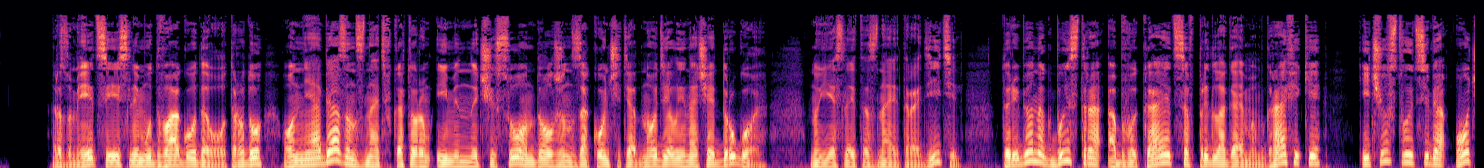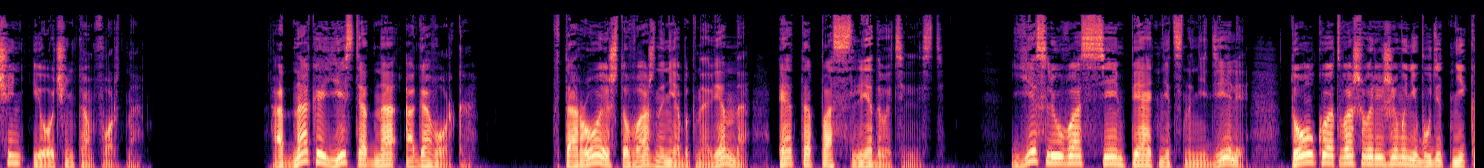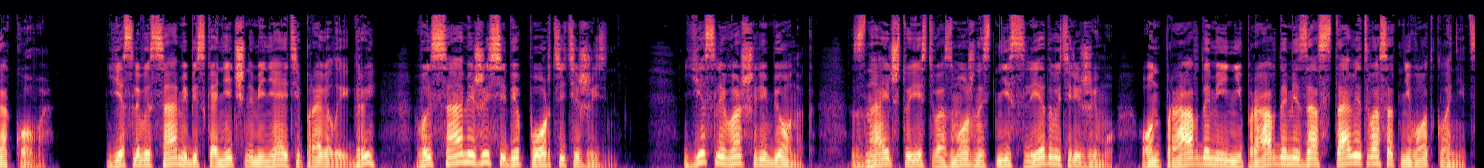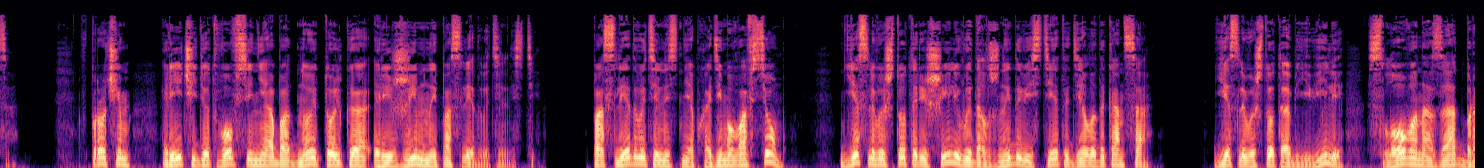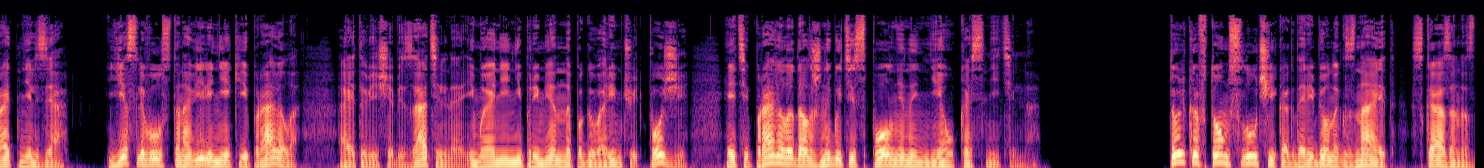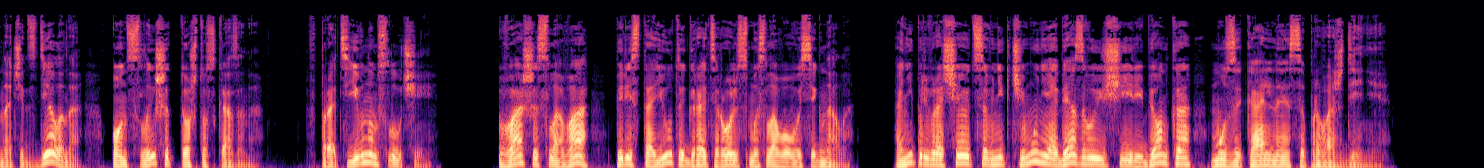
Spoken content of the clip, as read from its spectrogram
Разумеется, если ему два года от роду, он не обязан знать, в котором именно часу он должен закончить одно дело и начать другое. Но если это знает родитель, то ребенок быстро обвыкается в предлагаемом графике и чувствует себя очень и очень комфортно. Однако есть одна оговорка. Второе, что важно необыкновенно, это последовательность. Если у вас 7 пятниц на неделе, толку от вашего режима не будет никакого. Если вы сами бесконечно меняете правила игры, вы сами же себе портите жизнь. Если ваш ребенок знает, что есть возможность не следовать режиму, он правдами и неправдами заставит вас от него отклониться. Впрочем, речь идет вовсе не об одной только режимной последовательности. Последовательность необходима во всем. Если вы что-то решили, вы должны довести это дело до конца. Если вы что-то объявили, слово назад брать нельзя. Если вы установили некие правила, а эта вещь обязательная, и мы о ней непременно поговорим чуть позже, эти правила должны быть исполнены неукоснительно. Только в том случае, когда ребенок знает «сказано, значит сделано», он слышит то, что сказано. В противном случае ваши слова перестают играть роль смыслового сигнала. Они превращаются в ни к чему не обязывающие ребенка музыкальное сопровождение.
